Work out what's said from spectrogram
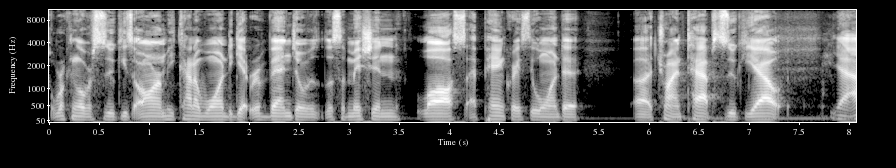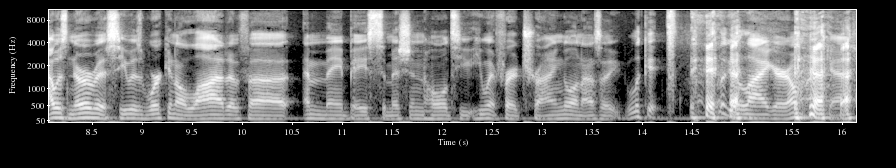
working over Suzuki's arm. He kind of wanted to get revenge over the submission loss at Pancrase. He wanted to uh, try and tap Suzuki out. Yeah, I was nervous. He was working a lot of uh, MMA based submission holds. He, he went for a triangle, and I was like, "Look at look at Liger! Oh my god!"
